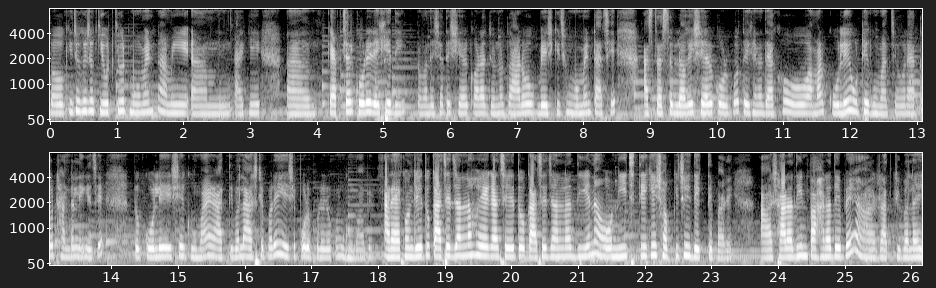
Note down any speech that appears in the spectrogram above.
তো কিছু কিছু কিউট কিউট মুমেন্ট না আমি আর কি ক্যাপচার করে রেখে দিই তোমাদের সাথে শেয়ার করার জন্য। তো আরও বেশ কিছু মুমেন্ট আছে আস্তে আস্তে ব্লগে শেয়ার করব। তো এখানে দেখো ও আমার কোলে উঠে ঘুমাচ্ছে ওর এত ঠান্ডা লেগেছে। তো কোলে এসে ঘুমায় রাত্রিবেলা আসলে পরেই এসে পড়ে পড়ে এরকম ঘুমাবে। আর এখন যেহেতু কাচের জানলা হয়ে গেছে, তো কাছের জানলা দিয়ে না ও নিচ থেকে সব কিছুই দেখতে পারে। আর সারাদিন পাহারা দেবে আর রাত্রিবেলায়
